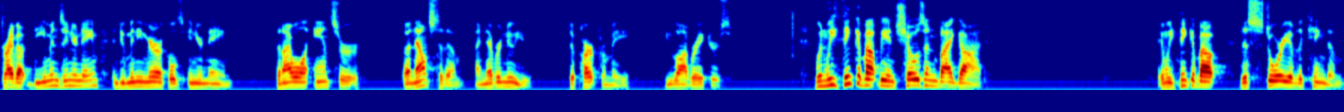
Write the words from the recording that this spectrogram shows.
Drive out demons in your name, and do many miracles in your name. Then I will answer, announce to them, I never knew you. Depart from me, you lawbreakers. When we think about being chosen by God, and we think about this story of the kingdom,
